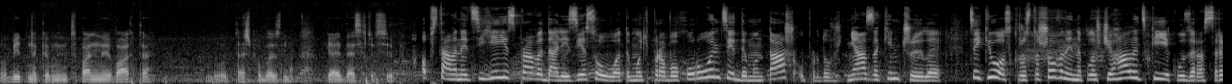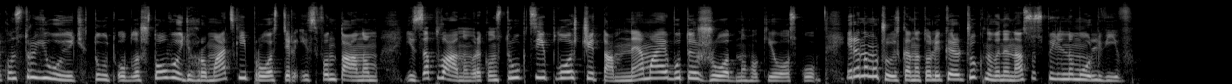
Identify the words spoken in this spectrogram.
робітники муніципальної варти, було теж приблизно 5-10 осіб. Обставини цієї справи далі з'ясовуватимуть правоохоронці. Демонтаж упродовж дня закінчили. Цей кіоск розташований на площі Галицькій, яку зараз реконструюють. Тут облаштовують громадський простір із фонтаном. І за планом реконструкції площі там не має бути жодного кіоску. Ірина Мочульська, Анатолій Киричук. Новини на Суспільному. Львів.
